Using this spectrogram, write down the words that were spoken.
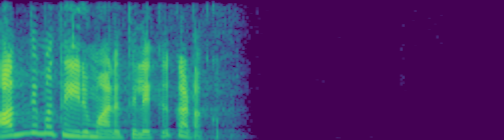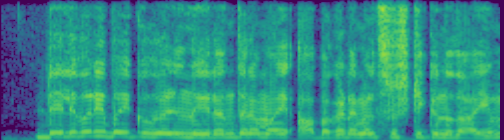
അന്തിമ തീരുമാനത്തിലേക്ക് കടക്കും. ഡെലിവറി ബൈക്കുകൾ നിരന്തരമായി അപകടങ്ങൾ സൃഷ്ടിക്കുന്നതായും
